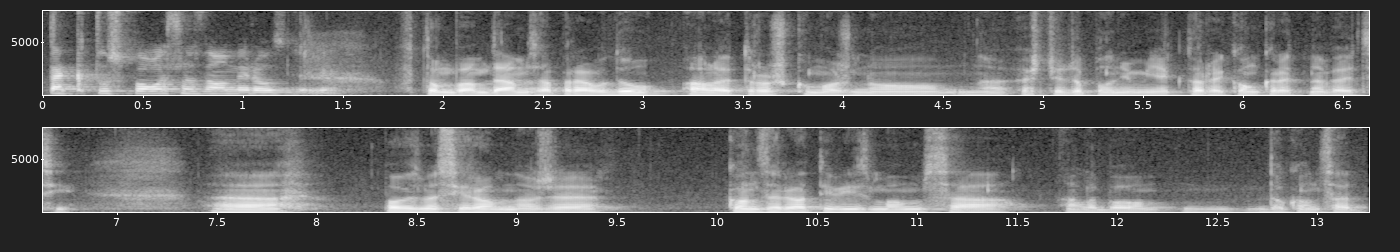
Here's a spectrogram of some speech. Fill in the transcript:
tak tú spoločnosť veľmi rozdelí. V tom vám dám za pravdu, ale trošku možno ešte doplním niektoré konkrétne veci. E, povedzme si rovno, že konzervativizmom sa, alebo dokonca,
